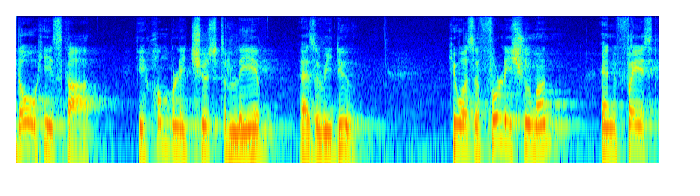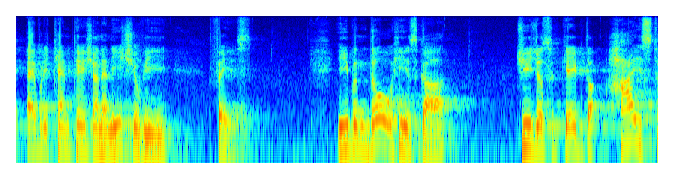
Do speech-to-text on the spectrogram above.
though He is God, He humbly chose to live as we do. He was fully human and faced every temptation and issue we face. Even though He is God, Jesus gave the highest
